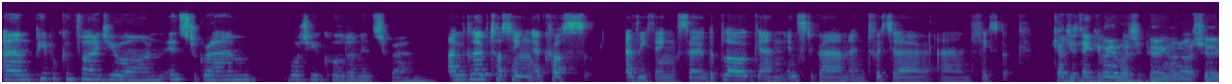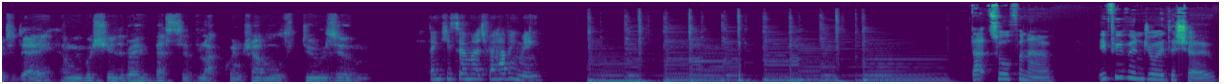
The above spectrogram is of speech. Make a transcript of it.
And people can find you on Instagram. What are you called on Instagram? I'm Globetotting across everything. So the blog and Instagram and Twitter and Facebook. Katja, thank you very much for appearing on our show today, and we wish you the very best of luck when travels do resume. Thank you so much for having me. That's all for now. If you've enjoyed the show,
